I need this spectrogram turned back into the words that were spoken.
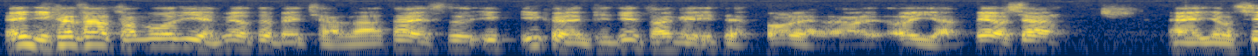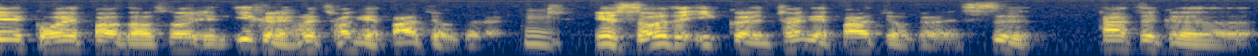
哎，你看它的传播力也没有特别强啊，它也是一一个人平均传给一点多人而而已啊，没有像，哎，有些国外报道说一个人会传给八九个人，嗯，因为所谓的一个人传给八九个人是他这个。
